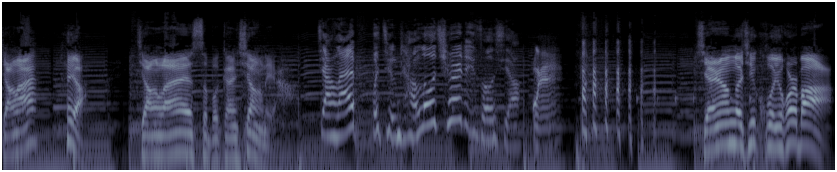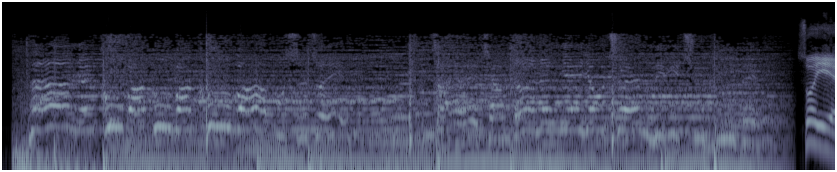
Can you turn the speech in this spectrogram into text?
将来，哎呀，将来是不敢想了呀。将来不经常漏气儿的就行。先让我去哭一会儿吧。男人哭吧哭吧哭吧不是罪，再强的人也有权利去疲惫。所以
